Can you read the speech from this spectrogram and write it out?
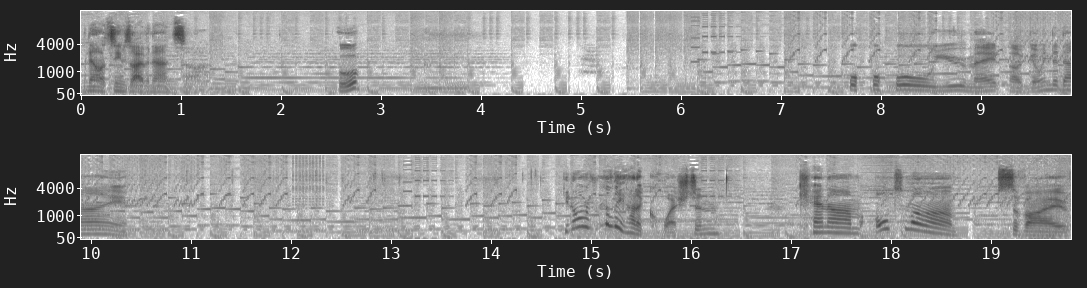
But now it seems I have an answer. Oop. Ho ho ho, you mate are going to die. I really had a question. Can, um, Ultima survive...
